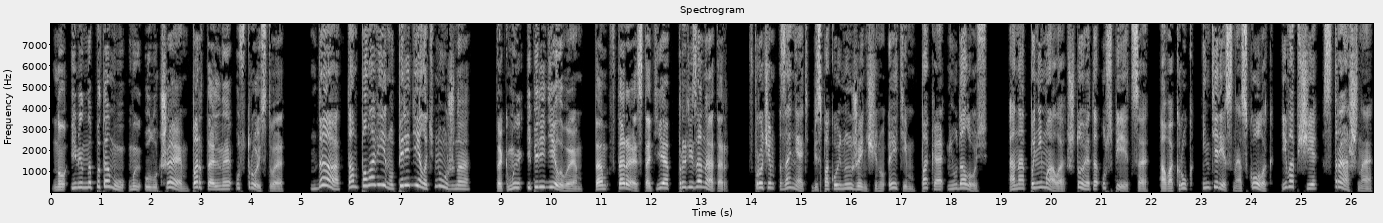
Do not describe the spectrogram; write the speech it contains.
но именно потому мы улучшаем портальное устройство. Да, там половину переделать нужно. Так мы и переделываем. Там вторая статья про резонатор. Впрочем, занять беспокойную женщину этим пока не удалось. Она понимала, что это успеется, а вокруг интересный осколок и вообще страшно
